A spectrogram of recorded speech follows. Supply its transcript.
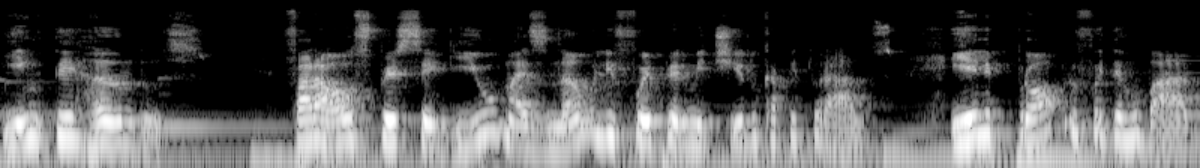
e enterrando-os. Faraó os perseguiu, mas não lhe foi permitido capturá-los, e ele próprio foi derrubado.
